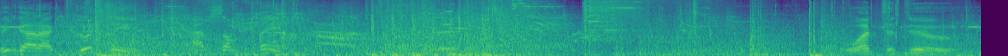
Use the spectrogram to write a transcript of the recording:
We've got a good team. Have some faith. What to do?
